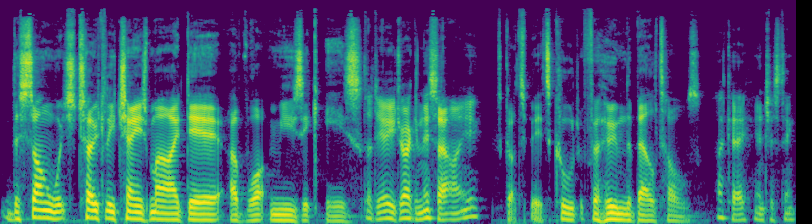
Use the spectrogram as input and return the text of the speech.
the song which totally changed my idea of what music is. Bloody hell, you're dragging this out, aren't you? It's got to be. It's called "For Whom the Bell Tolls." Okay, interesting.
